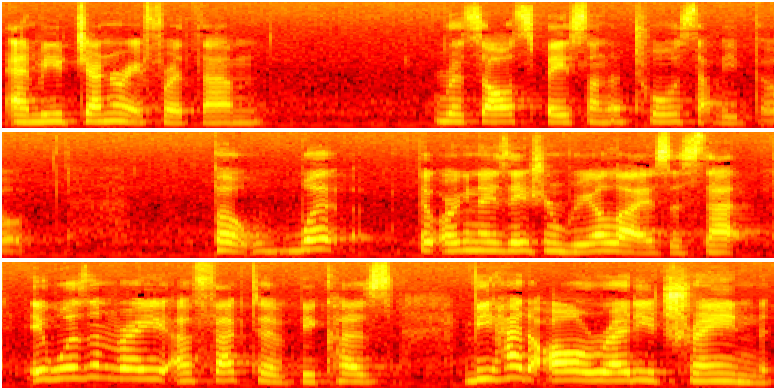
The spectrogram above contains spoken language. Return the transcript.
and we generate for them results based on the tools that we built. But what the organization realized is that it wasn't very effective because we had already trained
